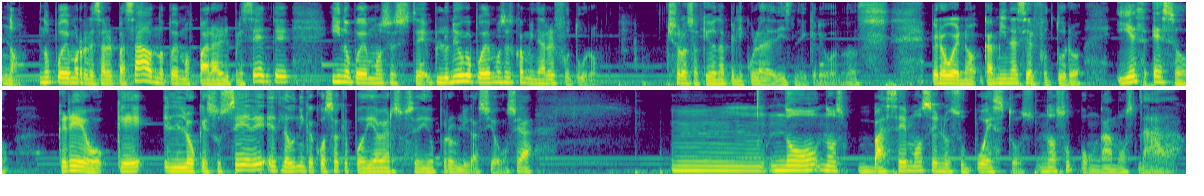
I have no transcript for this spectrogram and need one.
no, no podemos regresar al pasado, no podemos parar el presente y no podemos, este, lo único que podemos es caminar al futuro. Yo lo saqué de una película de Disney, creo, ¿no? Pero bueno, camina hacia el futuro. Y es eso, creo que lo que sucede es la única cosa que podía haber sucedido por obligación. O sea, Mm, no nos basemos en los supuestos, no supongamos nada.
